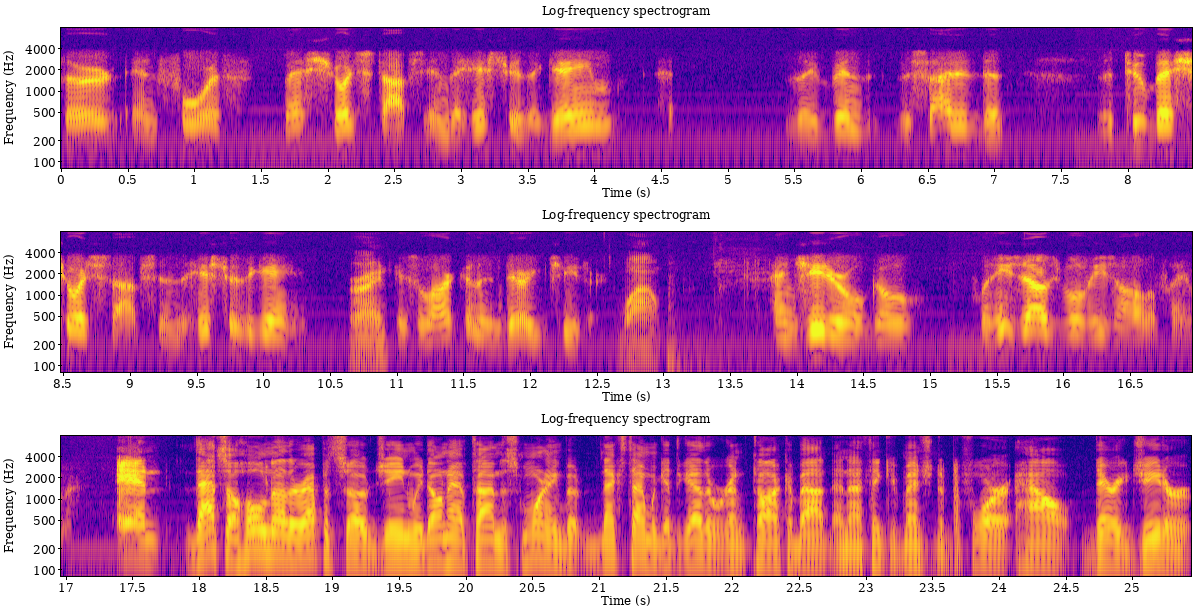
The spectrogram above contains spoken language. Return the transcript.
third and fourth best shortstops in the history of the game? They've been decided that the two best shortstops in the history of the game Right. is Larkin and Derek Jeter, Wow. and Jeter will go when he's eligible. He's a Hall of Famer. And that's a whole nother episode, Gene. We don't have time this morning, but next time we get together, we're going to talk about, and I think you've mentioned it before, how Derek Jeter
